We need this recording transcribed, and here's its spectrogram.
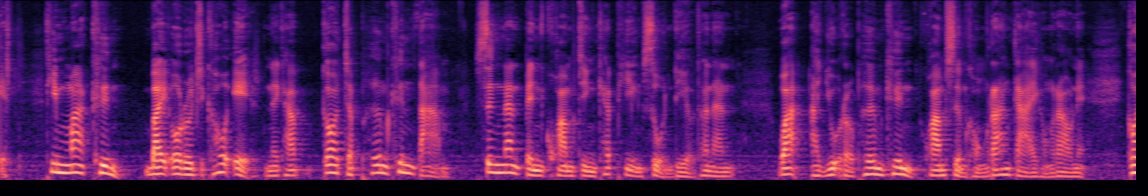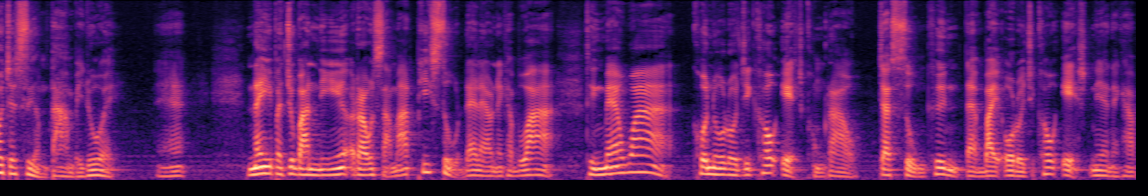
age ที่มากขึ้น biological age นะครับก็จะเพิ่มขึ้นตาม ซึ่งนั่นเป็นความจริงแค่เพียงส่วนเดียวเท่านั้น ว่าอายุเราเพิ่มขึ้นความเสื่อมของร่างกายของเราเนี่ยก็จะเสื่อมตามไปด้วยนะฮะ ในปัจจุบันนี้เราสามารถพิสูจน์ได้แล้วนะครับว่า ถึงแม้ว่า chronological age ของเราจะสูงขึ้นแต่ biological age เนี่ยนะครับ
